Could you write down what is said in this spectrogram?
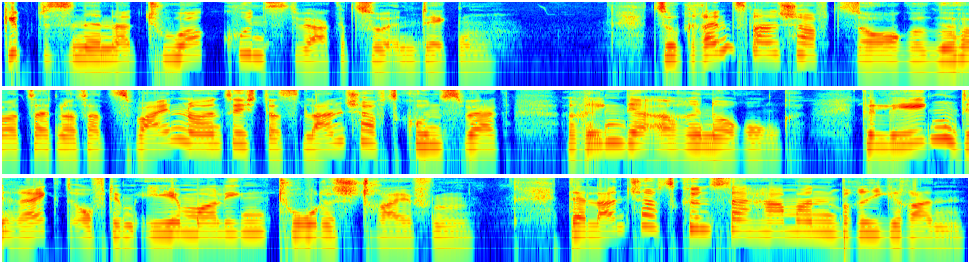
gibt es in der Natur Kunstwerke zu entdecken. Zur Grenzlandschaft Sorge gehört seit 1992 das Landschaftskunstwerk Ring der Erinnerung, gelegen direkt auf dem ehemaligen Todesstreifen. Der Landschaftskünstler Hermann Brigran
